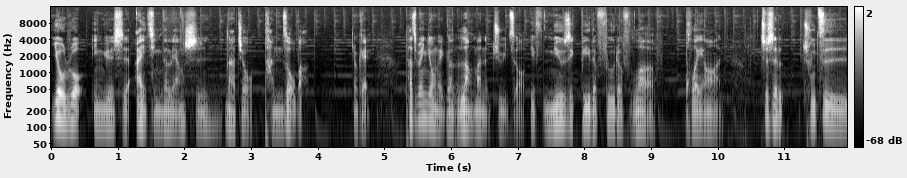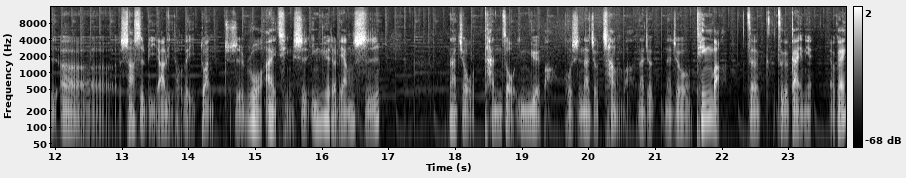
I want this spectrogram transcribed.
又若音乐是爱情的粮食，那就弹奏吧。OK，他这边用了一个很浪漫的句子哦，If music be the food of love, play on。这是出自呃莎士比亚里头的一段，就是若爱情是音乐的粮食。 那就弹奏音乐吧，或是那就唱吧，那就那就听吧，这这个概念，OK。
